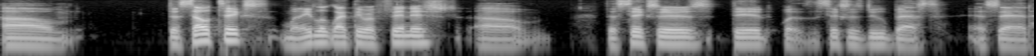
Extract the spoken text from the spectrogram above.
Um, the Celtics when they looked like they were finished, um, the Sixers did what the Sixers do best and said,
